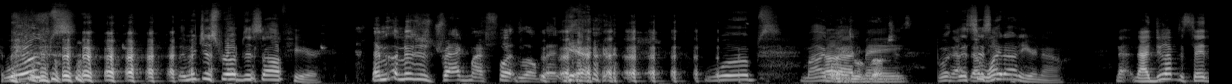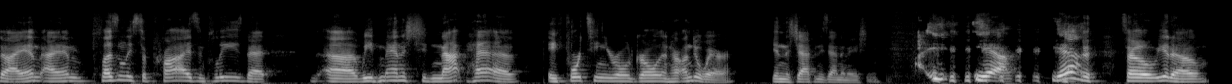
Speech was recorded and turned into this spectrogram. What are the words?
Whoops. Let me just rub this off here. Let me, let me just drag my foot a little bit. Yeah. Whoops, my Oh, bad, do Mei. approaches. But Now- let's just what- get out of here now. Now, now, I do have to say though, I am I am pleasantly surprised and pleased that uh, we've managed to not have a 14 year old girl in her underwear in this Japanese animation. yeah. Yeah. So you know,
